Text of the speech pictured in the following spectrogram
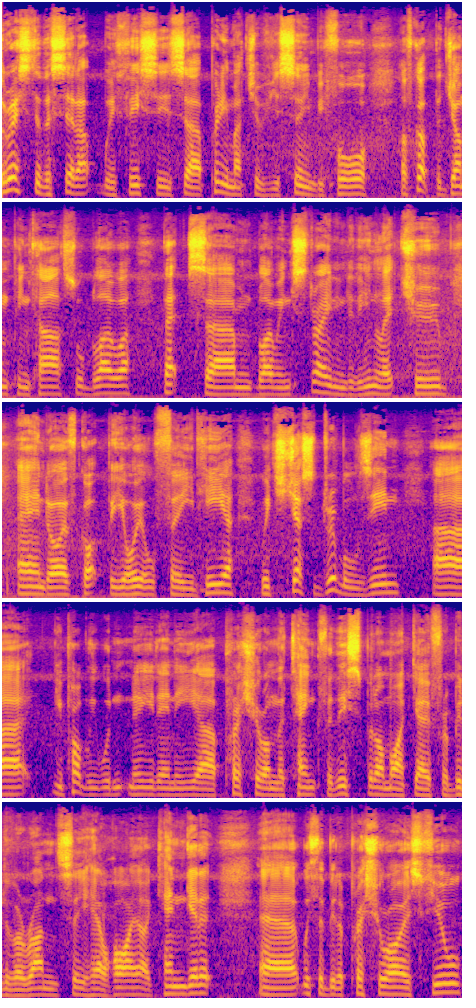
The rest of the setup with this is uh, pretty much as you've seen before. I've got the jumping castle blower, that's um, blowing straight into the inlet tube and I've got the oil feed here which just dribbles in. Uh, you probably wouldn't need any uh, pressure on the tank for this but I might go for a bit of a run see how high I can get it. Uh, with a bit of pressurized fuel.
